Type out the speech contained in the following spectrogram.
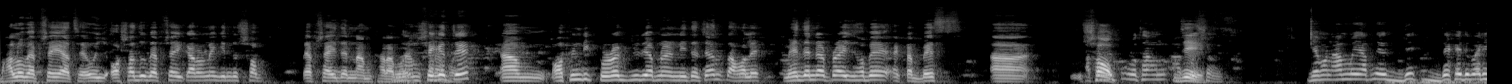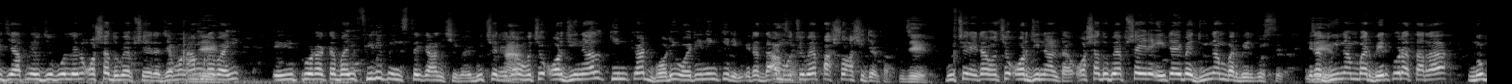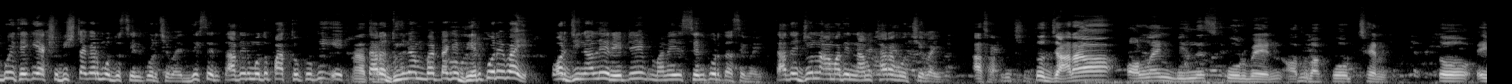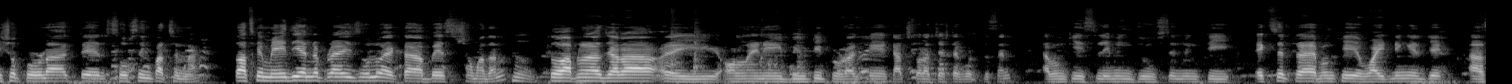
ভালো ব্যবসায়ী আছে ওই অসাধু ব্যবসায়ীর কারণে কিন্তু সব ব্যবসায়ীদের নাম খারাপ হয়। সেক্ষেত্রে অথেন্টিক প্রোডাক্ট যদি আপনারা নিতে চান তাহলে মেহেদ এন্টারপ্রাইজ হবে একটা বেস্ট শপ আপনাদের প্রধান জি। যেমন আমি আপনি দেখ- দেখাইতে পারি যে আপনি যে বললেন অসাধু ব্যবসায়ীরা যেমন আমরা ভাই এই প্রোডাক্টটা ভাই ফিলিপিন্স থেকে আনছি ভাই বুঝছেন? এটা হ্যাঁ। হচ্ছে অরিজিনাল কিন কার্ড বডি হোয়াইটেনিং ক্রিম এটা দাম আচ্ছা। হচ্ছে ভাই পাঁচশো আশি টাকা। জি। বুঝছেন? এটা হচ্ছে অরিজিনালটা অসাধু ব্যবসায়ীরা এটাই ভাই দুই নাম্বার বের করছে। এটা দুই নাম্বার বের করে তারা নব্বই থেকে একশো বিশ টাকার মধ্যে সেল করছে ভাই। দেখছেন? তাদের মধ্যে পার্থক্য কি? আচ্ছা। তারা দুই নাম্বারটাকে বের করে ভাই অরিজিনালে রেটে মানে সেল করতেছে ভাই। তাদের জন্য আমাদের নাম খারাপ হচ্ছে ভাই। আচ্ছা। তো যারা অনলাইন বিজনেস করবেন অথবা করছেন তো এইসব প্রোডাক্টের সোর্সিং পাচ্ছেন না? আজকে মেহেদি এন্টারপ্রাইজ হলো একটা বেস্ট সমাধান। তো আপনারা যারা এই অনলাইনে এই বিউটি প্রোডাক্ট নিয়ে কাজ করার চেষ্টা করতেছেন এবং কি slimming juice slimming tea extra এবং কি হোয়াইটনিং এর যে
